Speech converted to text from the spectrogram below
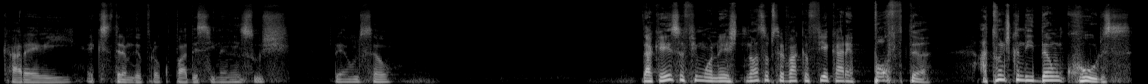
care e extrem de preocupat de sine însuși, de eul său. Dacă e să fim onești, nu ați observat că fiecare poftă, atunci când îi dăm curs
